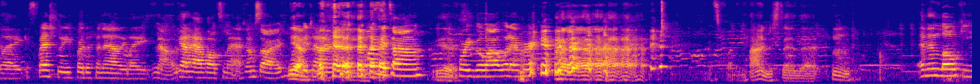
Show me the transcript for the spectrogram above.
like, especially for the finale, like, no, we gotta have Hulk smash. I'm sorry. One Yeah. good time. One good time Yes. before you go out, whatever. That's funny. I understand that. Hmm. And then Loki.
